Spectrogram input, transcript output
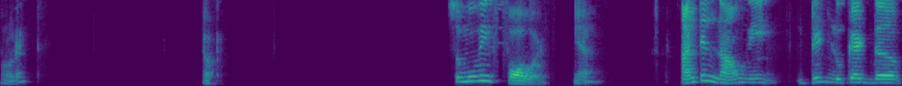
All right. Okay. So moving forward, yeah. Until now, we did look at the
